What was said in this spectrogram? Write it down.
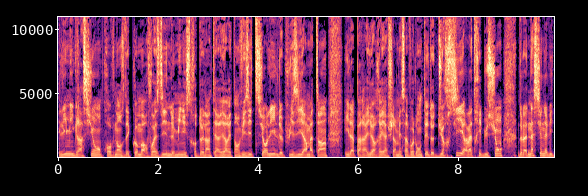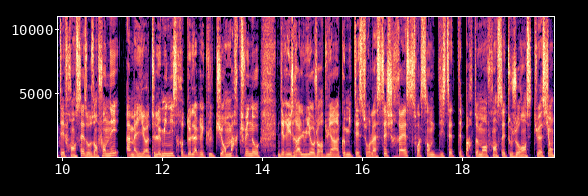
l'immigration en provenance des Comores voisines. Le ministre de l'Intérieur est en visite sur l'île depuis hier matin. Il a par ailleurs réaffirmé sa volonté de durcir l'attribution de la nationalité française aux enfants nés à Mayotte. Le ministre de l'Agriculture, Marc Fesneau, dirigera lui aujourd'hui un comité sur la sécheresse. 77 départements français toujours en situation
